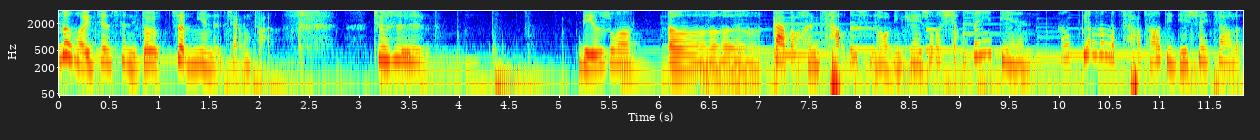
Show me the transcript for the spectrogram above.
任何一件事你都有正面的讲法，就是比如说，呃，大宝很吵的时候，你可以说小声一点，然后不要那么吵，吵到弟弟睡觉了，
